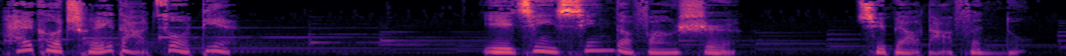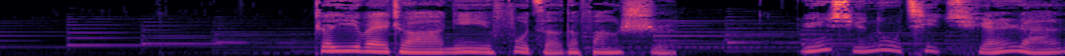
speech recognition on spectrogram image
还可捶打坐垫，以静心的方式去表达愤怒。这意味着你以负责的方式。允许怒气全然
